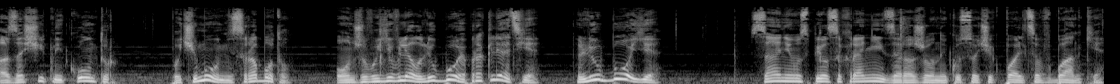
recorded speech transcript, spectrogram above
А защитный контур? Почему он не сработал? Он же выявлял любое проклятие. Любое! Саня успел сохранить зараженный кусочек пальца в банке,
